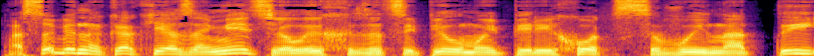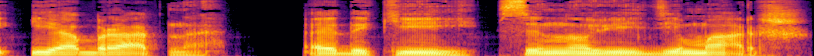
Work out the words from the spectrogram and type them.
Особенно, как я заметил, их зацепил мой переход с «вы» на «ты» и обратно. Эдакий сыновий Димарш.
